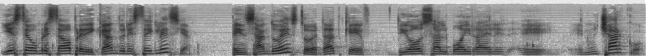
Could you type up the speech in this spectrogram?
Y este hombre estaba predicando en esta iglesia, pensando esto, ¿verdad? Que Dios salvó a Israel eh, en un charco.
